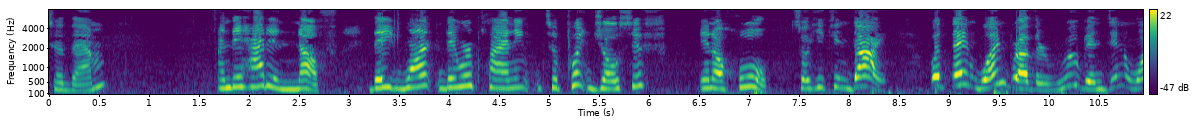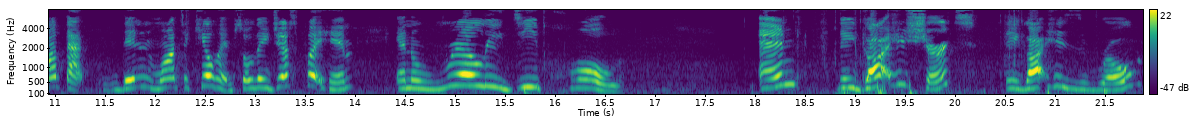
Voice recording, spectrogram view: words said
to them, and they had enough. They want they were planning to put Joseph in a hole so he can die. But then one brother, Reuben, didn't want that didn't want to kill him, so they just put him in a really deep hole. And they got his shirt, they got his robe,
